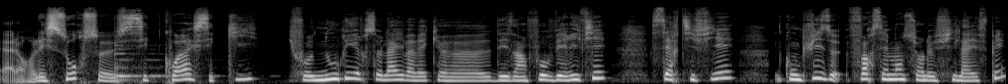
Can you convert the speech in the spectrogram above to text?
Alors les sources, c'est quoi? C'est qui? Il faut nourrir ce live avec euh, des infos vérifiées, certifiées, qu'on puise forcément sur le fil AFP.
